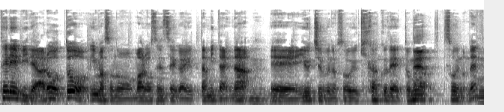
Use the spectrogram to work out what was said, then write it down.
テレビであろうと今その丸尾先生が言ったみたいな、うん。えー YouTube のそういう企画でとか、ね。そういうのね、うん。う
